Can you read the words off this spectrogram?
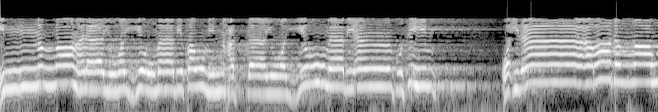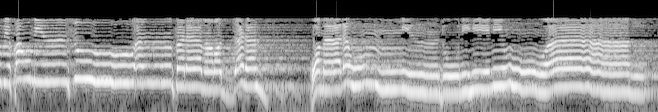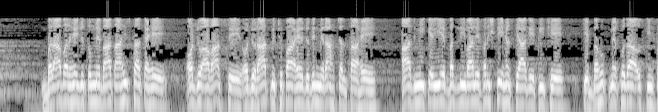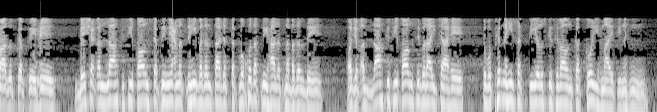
ان اللہ لا يغير ما بقوم حتى يغيروا ما بأنفسهم وإذا أراد الله بقوم سوءا فلا مرد له وما لهم من دونه من وال برابر ہے جو تم میں بات آہستہ کہے اور جو آواز سے اور جو رات میں چھپا ہے، جو دن میں راہ چلتا ہے، آدمی کے لیے بدلی والے فرشتے ہیں اس کے آگے پیچھے کہ بہک میں خدا اس کی حفاظت کرتے ہیں۔ بے شک اللہ کسی قوم سے اپنی نعمت نہیں بدلتا جب تک وہ خود اپنی حالت نہ بدل دیں۔ اور جب اللہ کسی قوم سے برائی چاہے تو وہ پھر نہیں سکتی اور اس کے سوا ان کا کوئی حمایتی نہیں۔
